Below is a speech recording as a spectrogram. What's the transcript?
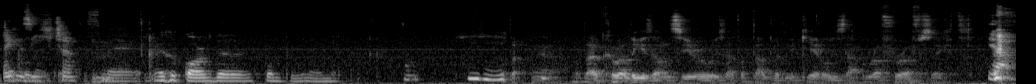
Een gezichtje. Het is met een gekorfde pompoen. Wat, dat- ja, wat ook geweldig is aan Zero, is dat dat duidelijk een kerel is dat rough rough zegt. Ja,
